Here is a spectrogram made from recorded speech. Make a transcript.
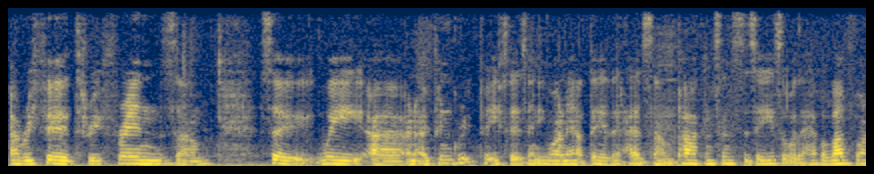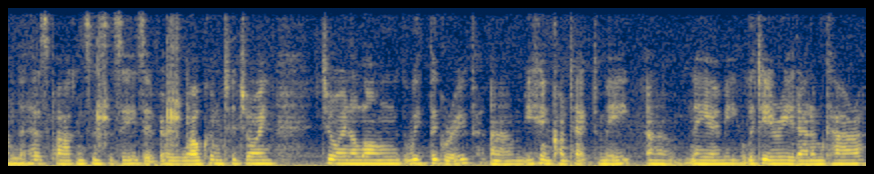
are referred through friends. Um, so we are an open group. If there's anyone out there that has um, Parkinson's disease or they have a loved one that has Parkinson's disease, they're very welcome to join join along with the group. Um, you can contact me, um, Naomi Lettieri at Anam Cara.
